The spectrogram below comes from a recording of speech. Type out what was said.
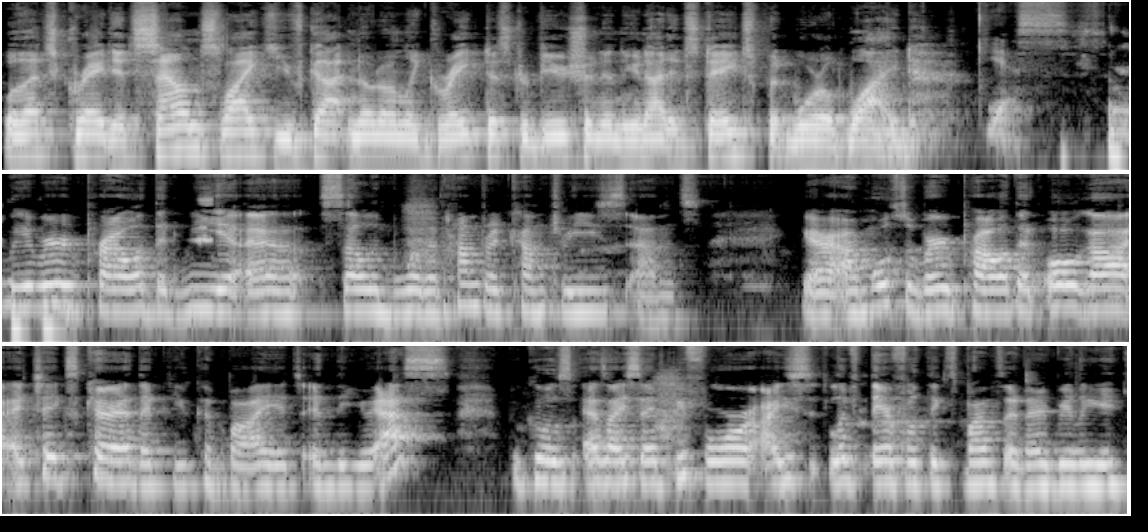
Well, that's great. It sounds like you've got not only great distribution in the United States, but worldwide. Yes. So we're very proud that we uh, sell in more than 100 countries. And yeah, I'm also very proud that Olga it takes care that you can buy it in the US because as I said before, I lived there for six months and I really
